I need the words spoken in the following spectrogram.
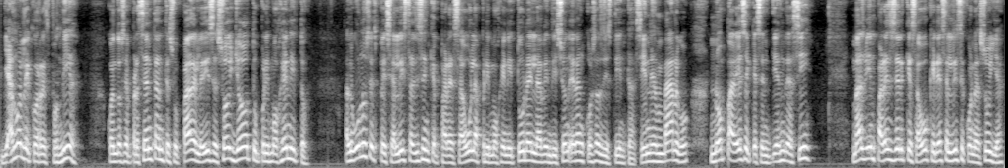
ya no le correspondía. Cuando se presenta ante su padre le dice, soy yo tu primogénito. Algunos especialistas dicen que para Esaú la primogenitura y la bendición eran cosas distintas. Sin embargo, no parece que se entiende así. Más bien parece ser que Esaú quería salirse con la suya,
